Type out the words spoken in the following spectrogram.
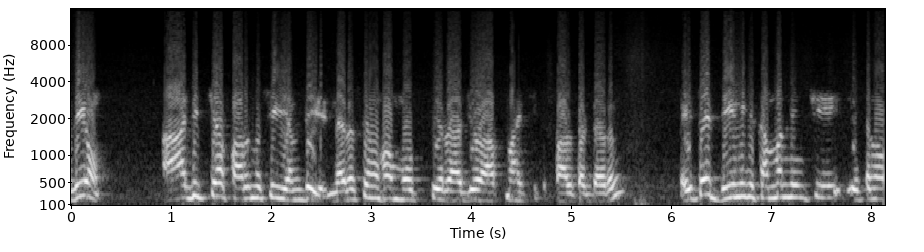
ఉదయం ఆదిత్య ఫార్మసీ ఎండి నరసింహమూర్తి రాజు ఆత్మహత్యకి పాల్పడ్డారు. అయితే దీనికి సంబంధించి ఇతను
